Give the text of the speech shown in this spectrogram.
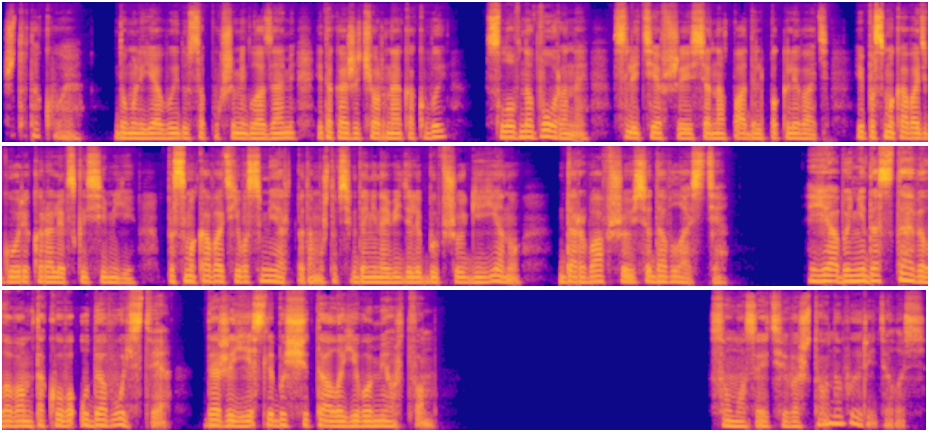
Что такое? Думали, я выйду с опухшими глазами и такая же черная, как вы — словно вороны, слетевшиеся на падаль поклевать и посмаковать горе королевской семьи, посмаковать его смерть, потому что всегда ненавидели бывшую гиену, дорвавшуюся до власти. Я бы не доставила вам такого удовольствия, даже если бы считала его мертвым. С ума сойти, во что она вырядилась?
